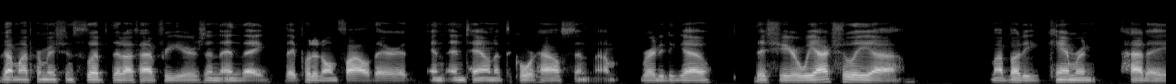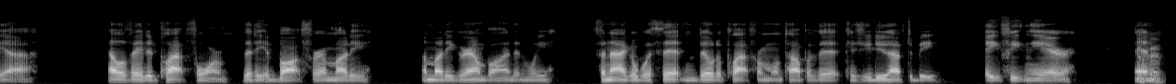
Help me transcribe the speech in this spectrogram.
got my permission slip that I've had for years, and, and they they put it on file there at, in in town at the courthouse, and I'm ready to go this year. We actually, uh, my buddy Cameron had a uh, elevated platform that he had bought for a muddy a muddy ground blind, and we finagled with it and built a platform on top of it because you do have to be eight feet in the air, and Okay.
